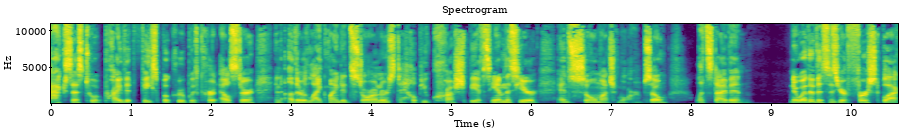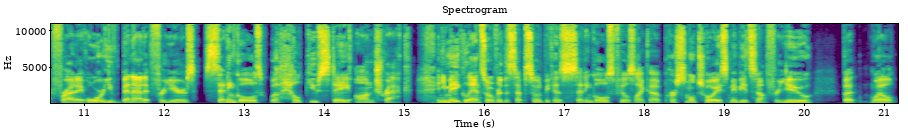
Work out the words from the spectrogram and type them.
access to a private Facebook group with Kurt Elster and other like-minded store owners to help you crush BFCM this year, and so much more. So let's dive in. Now, whether this is your first Black Friday or you've been at it for years, setting goals will help you stay on track. And you may glance over this episode because setting goals feels like a personal choice. Maybe it's not for you, but well,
